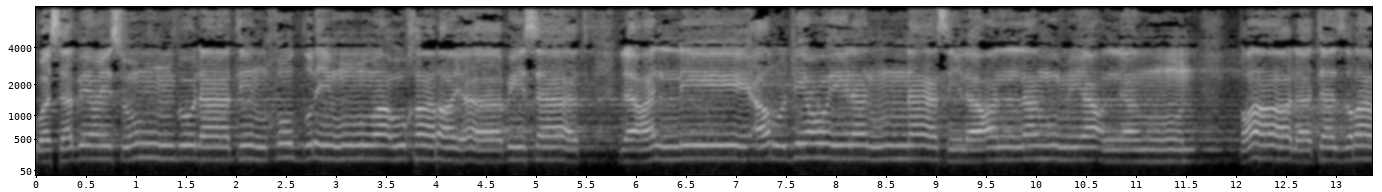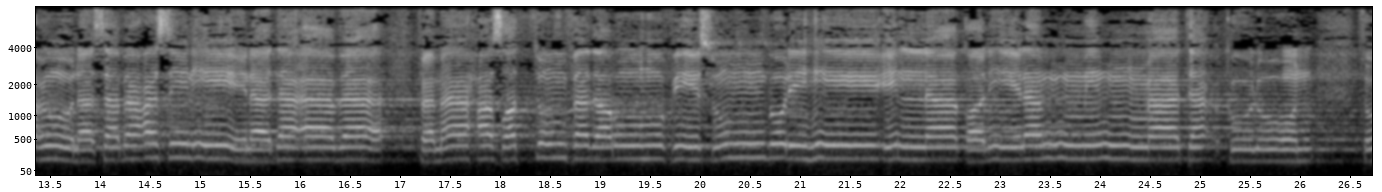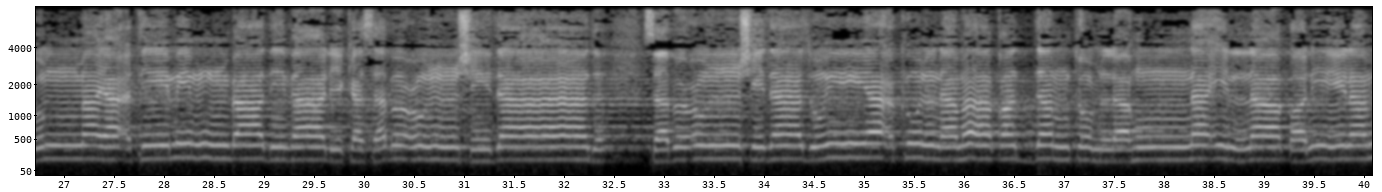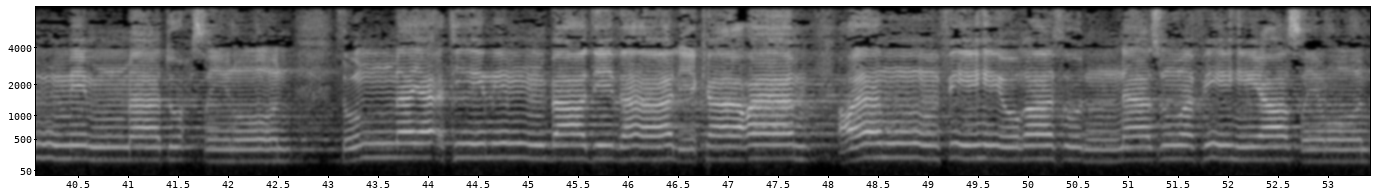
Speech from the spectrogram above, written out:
وسبع سنبلات خضر وأخر يابسات. لعلي أرجع إلى الناس لعلهم يعلمون. قال تزرعون سبع سنين دآبا. فما حصدتم فذروه في سنبله إلا قليلا مما تأكلون. ثم يأتي من بعد ذلك سبع شداد. سبع شداد يأكلن ما قدمتم لهن إلا قليلا مما تحصنون. ثم يأتي من بعد ذلك عام. عام فيه يغاث الناس وفيه يعصرون.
